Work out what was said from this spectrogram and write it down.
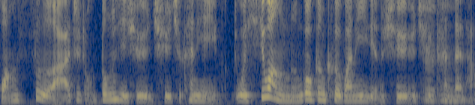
黄色啊，这种东西去去去看电影，我希望能够更客观的一点的去去看待它。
